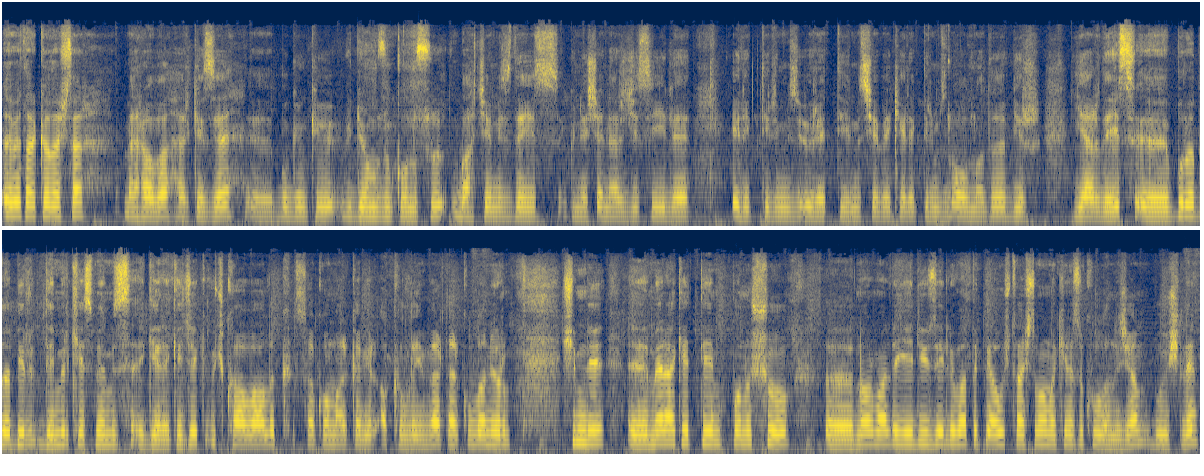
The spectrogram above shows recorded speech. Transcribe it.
Evet arkadaşlar merhaba herkese. Ee, Bugünkü videomuzun konusu bahçemizdeyiz. Güneş enerjisiyle elektriğimizi ürettiğimiz, şebeke elektriğimizin olmadığı bir yerdeyiz. Ee, Burada bir demir kesmemiz gerekecek. 3 kahvalık Sako marka bir akıllı inverter kullanıyorum. Şimdi e, merak ettiğim konu şu. Ee, Normalde 750 wattlık bir avuç taşlama makinesi kullanacağım bu işle.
